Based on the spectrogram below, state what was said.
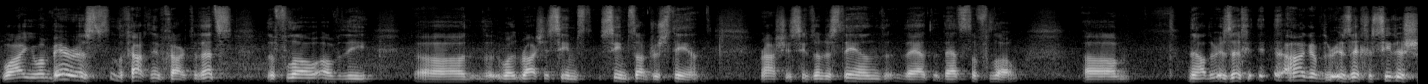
Why are you embarrassed? That's the flow of the, uh, the, what Rashi seems, seems to understand. Rashi seems to understand that that's the flow. Um, now there is a Agav, there is a Chassidish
